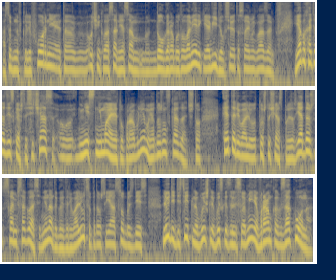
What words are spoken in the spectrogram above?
особенно в Калифорнии. Это очень колоссально. Я сам долго работал в Америке, я видел все это своими глазами. Я бы хотел здесь сказать, что сейчас, э, не снимая эту проблему, я должен сказать, что эта революция, то, что сейчас произошло, я даже с вами согласен, не надо говорить революция, потому что я особо здесь... Люди действительно вышли, высказали свое мнение в рамках закона.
